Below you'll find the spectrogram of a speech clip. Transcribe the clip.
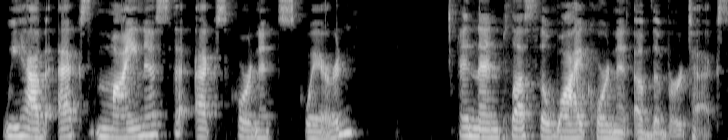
we have x minus the x coordinate squared and then plus the y coordinate of the vertex.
